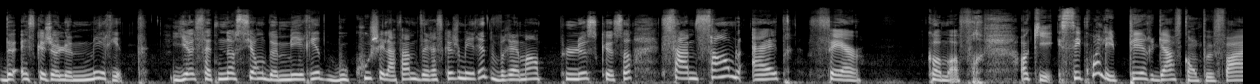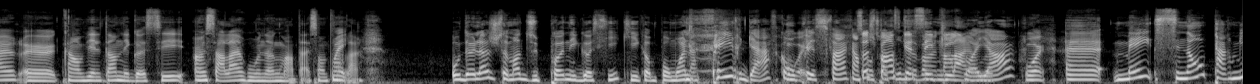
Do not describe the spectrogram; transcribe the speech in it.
de est-ce que je le mérite. Il y a cette notion de mérite beaucoup chez la femme, dire est-ce que je mérite vraiment plus que ça? Ça me semble être fair comme offre. OK, c'est quoi les pires gaffes qu'on peut faire euh, quand vient le temps de négocier un salaire ou une augmentation de Oui. salaire? Au-delà justement du pas négocié, qui est comme pour moi la pire gaffe qu'on Ouais. puisse faire quand Ça, on je se retrouve que devant c'est un clair. employeur. Ouais. Euh, mais sinon, parmi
